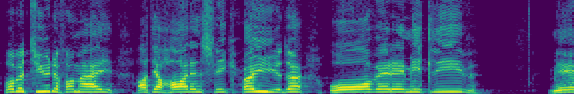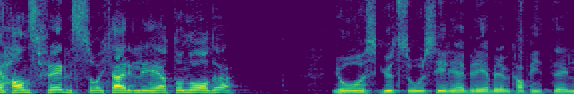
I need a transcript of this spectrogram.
Hva betyr det for meg at jeg har en slik høyde over mitt liv med Hans frelse og kjærlighet og nåde? Jo, Guds ord sier i Hebrebrev kapittel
